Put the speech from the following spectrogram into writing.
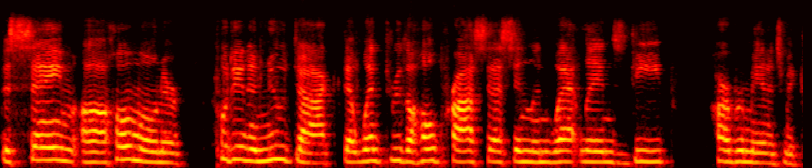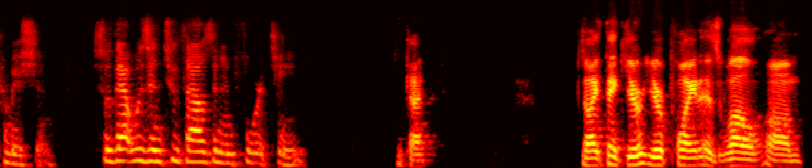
the same uh, homeowner put in a new dock that went through the whole process, inland wetlands, DEEP, harbor management commission. So that was in 2014. Okay. No, I think your, your point as well, um,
